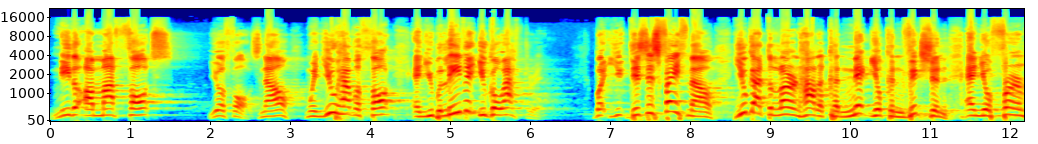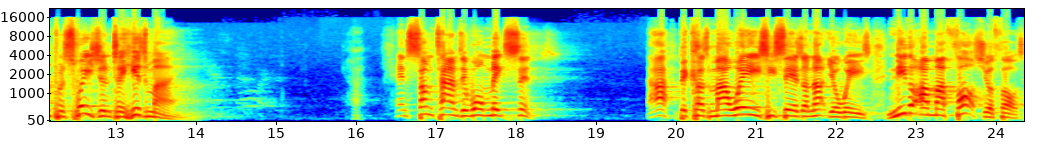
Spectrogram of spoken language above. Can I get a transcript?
neither are my thoughts your thoughts. Now, when you have a thought and you believe it, you go after it. But you, this is faith now. You got to learn how to connect your conviction and your firm persuasion to His mind. And sometimes it won't make sense. Ah, because my ways, he says, are not your ways. Neither are my thoughts your thoughts.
